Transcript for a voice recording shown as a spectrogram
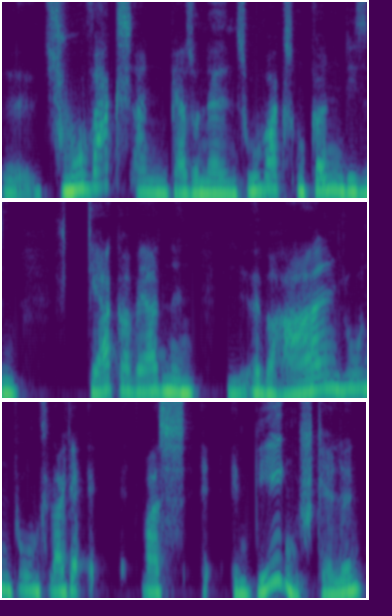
äh, Zuwachs, einen personellen Zuwachs und können diesem stärker werdenden liberalen Judentum vielleicht etwas entgegenstellen.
